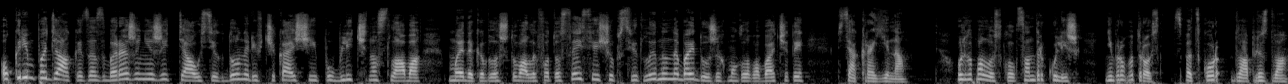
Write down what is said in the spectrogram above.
Окрім подяки за збережені життя, усіх донорів чекає ще й публічна слава. Медики влаштували фотосесію, щоб світлини небайдужих могла побачити вся країна. Ольга Павловська, Олександр Куліш, Дніпропетровськ, спецкор 2+,2.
